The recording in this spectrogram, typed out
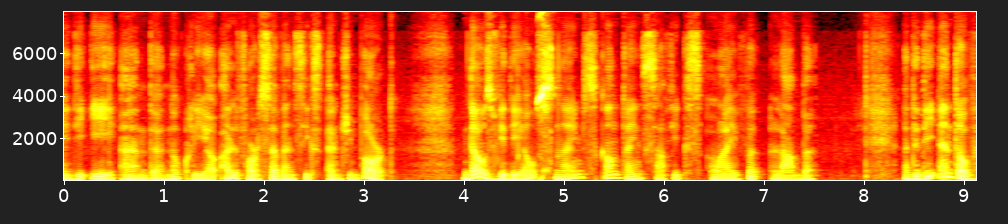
IDE and Nucleo L476RG board, those videos names contain suffix live lab. At the end of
